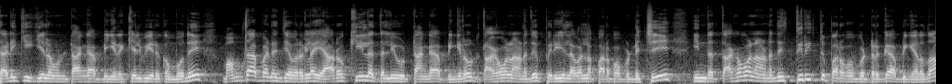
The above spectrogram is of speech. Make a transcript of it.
தடுக்கி கீழே விட்டாங்க அப்படிங்கிற கேள்வி இருக்கும்போது மம்தா பானர்ஜி அவர்களை யாரோ கீழே தள்ளி விட்டாங்க அப்படிங்கிற ஒரு தகவலானது பெரிய லெவலில் பரப்பப்பட்டுச்சு. இந்த தகவலானது திரித்து பரப்பப்பட்டிருக்கு அப்படிங்கிறதா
